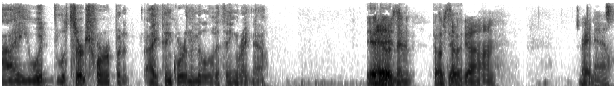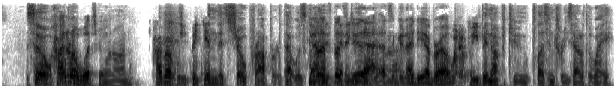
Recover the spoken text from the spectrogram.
I would search for it, but I think we're in the middle of a thing right now. Yeah, Yeah, do it, man. Don't do something it. going on right now. So how I don't know what's going on. how about we begin this show proper? That was Yeah, kind let's of let's getting do the, that. That's a uh, good idea, bro. What have we been up to? Pleasantries out of the way.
